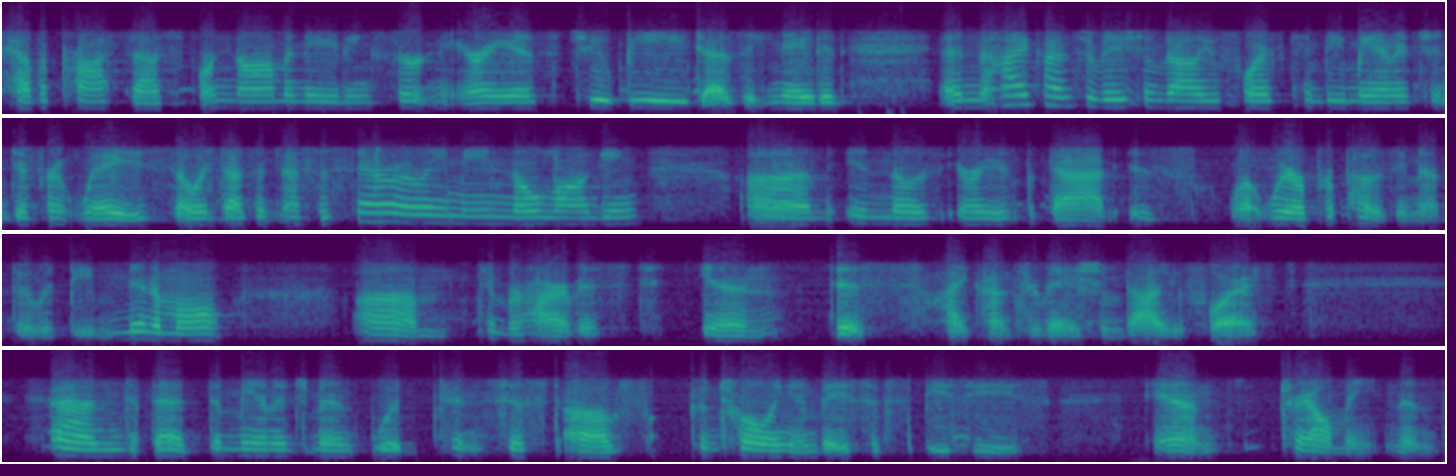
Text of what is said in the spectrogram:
have a process for nominating certain areas to be designated. And the high conservation value forest can be managed in different ways, so it doesn't necessarily mean no logging um, in those areas, but that is what we're proposing that there would be minimal um, timber harvest in this high conservation value forest. And that the management would consist of controlling invasive species and trail maintenance.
